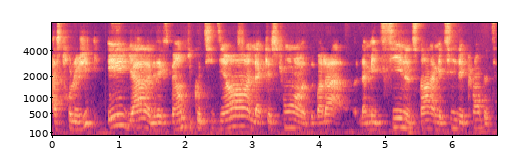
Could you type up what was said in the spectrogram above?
astrologique et il y a les expériences du quotidien, la question euh, de voilà la médecine, etc., la médecine des plantes, etc.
